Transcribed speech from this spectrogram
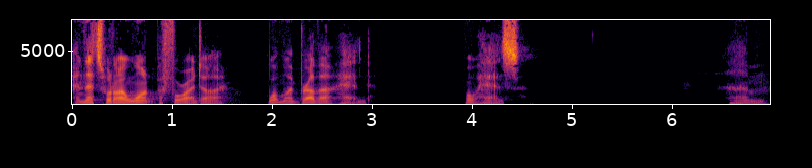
And that's what I want before I die, what my brother had or has. Um,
